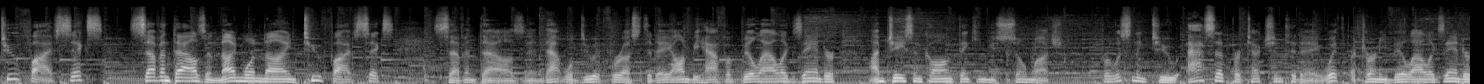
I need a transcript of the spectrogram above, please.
256 7000. 919 256 7000. That will do it for us today. On behalf of Bill Alexander, I'm Jason Kong, thanking you so much for listening to Asset Protection Today with attorney Bill Alexander.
